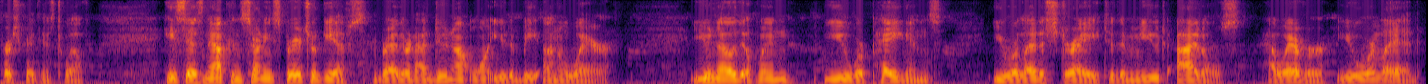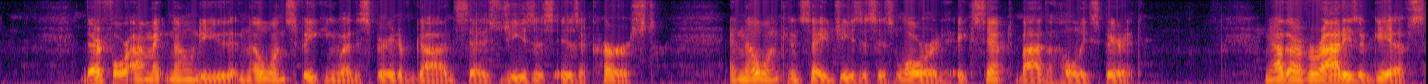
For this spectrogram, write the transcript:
1 Corinthians 12. He says, Now concerning spiritual gifts, brethren, I do not want you to be unaware. You know that when you were pagans, you were led astray to the mute idols. However, you were led. Therefore, I make known to you that no one speaking by the Spirit of God says Jesus is accursed, and no one can say Jesus is Lord except by the Holy Spirit. Now there are varieties of gifts,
